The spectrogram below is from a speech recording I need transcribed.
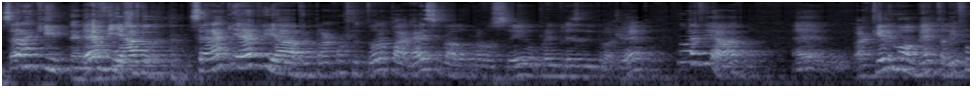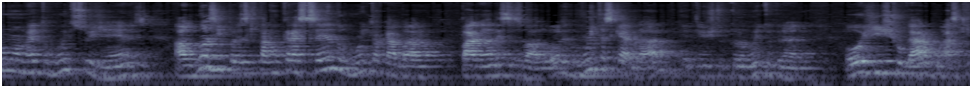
Será que é viável? Será que é viável para a construtora pagar esse valor para você ou para a empresa de projeto? Não é viável. É, aquele momento ali foi um momento muito sui generis. Algumas empresas que estavam crescendo muito acabaram pagando esses valores, muitas quebraram, porque tinha uma estrutura muito grande. Hoje enxugaram, as que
